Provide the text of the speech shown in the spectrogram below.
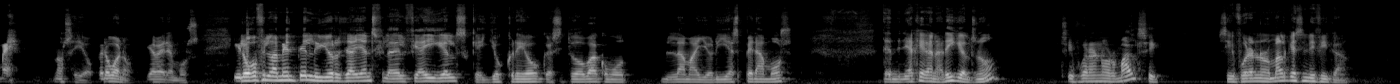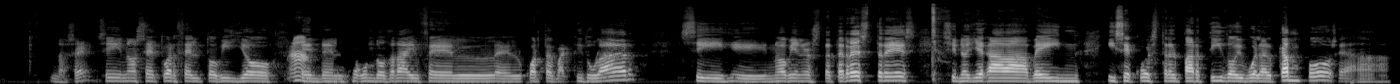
meh, no sé yo. Pero bueno, ya veremos. Y luego finalmente el New York Giants, Philadelphia Eagles, que yo creo que si todo va como la mayoría esperamos, tendría que ganar Eagles, ¿no? Si fuera normal, sí. Si fuera normal, ¿qué significa? No sé, si no se tuerce el tobillo Ah. en el segundo drive el, el quarterback titular, si no vienen los extraterrestres, si no llega Bane y secuestra el partido y vuela al campo, o sea,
